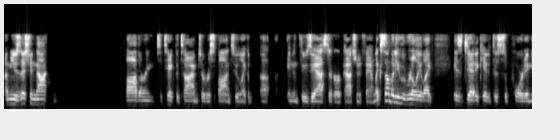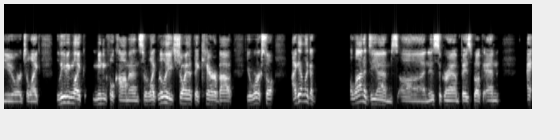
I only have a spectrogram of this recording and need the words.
a musician not bothering to take the time to respond to like a, an enthusiastic or a passionate fan, like somebody who really like is dedicated to supporting you or to like leaving like meaningful comments or like really showing that they care about your work. So I get like a a lot of DMs on Instagram, Facebook, and I,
